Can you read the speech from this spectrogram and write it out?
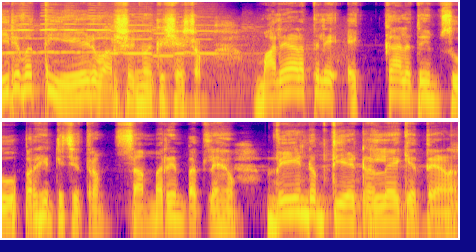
ഇരുപത്തിയേഴ് വർഷങ്ങൾക്ക് ശേഷം മലയാളത്തിലെ എക്കാലത്തെയും സൂപ്പർ ഹിറ്റ് ചിത്രം സമ്മറിൻ പത്ലേഹം വീണ്ടും തിയേറ്ററിലേക്ക് എത്തുകയാണ്.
